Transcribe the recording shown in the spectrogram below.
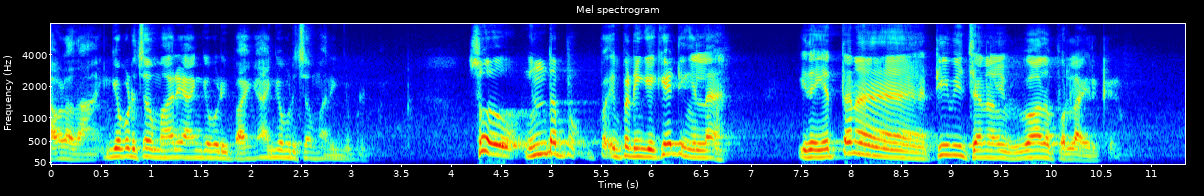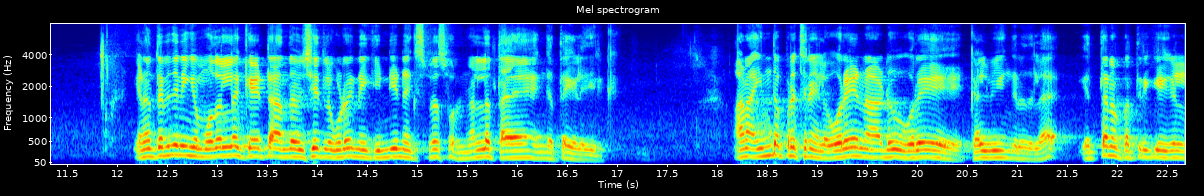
அவ்வளோதான் இங்கே பிடிச்ச மாதிரி அங்கே பிடிப்பாங்க அங்கே பிடிச்ச மாதிரி இங்கே பிடிப்பாங்க. ஸோ இந்த இப்போ நீங்கள் கேட்டிங்கல்ல இதை எத்தனை டிவி சேனல் விவாத பொருளாக இருக்குது எனக்கு தெரிஞ்சு நீங்கள் முதல்ல கேட்ட அந்த விஷயத்தில் கூட இன்றைக்கி இந்தியன் எக்ஸ்பிரஸ் ஒரு நல்ல தயங்கத்தை எழுதியிருக்கு. ஆனால் இந்த பிரச்சனையில் ஒரே நாடு ஒரே கல்விங்கிறதுல எத்தனை பத்திரிகைகள்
